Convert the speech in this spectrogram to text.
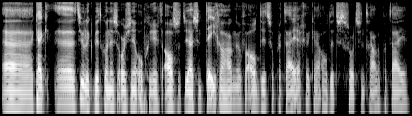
Eh, kijk, eh, natuurlijk, Bitcoin is origineel opgericht als het juist een tegenhanger voor al dit soort partijen eigenlijk. Hè, al dit soort centrale partijen.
